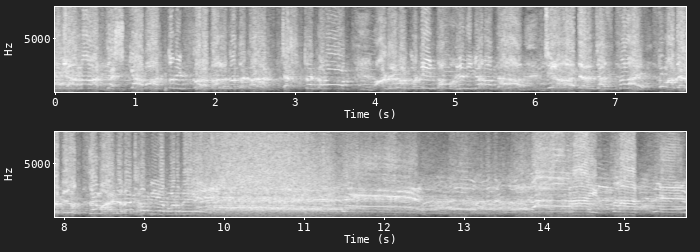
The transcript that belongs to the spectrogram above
যদি আমার দেশকে আবার তুমি করতলগত করার চেষ্টা করো, আঠারো কোটি তৌহিদি জনতা জিহাদের জজবায় তোমাদের বিরুদ্ধে ময়দানে ঝাঁপিয়ে পড়বে নারাই তাকবীর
